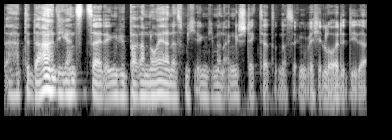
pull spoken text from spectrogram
hatte da die ganze Zeit irgendwie Paranoia, dass mich irgendjemand angesteckt hat und dass irgendwelche Leute, die da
